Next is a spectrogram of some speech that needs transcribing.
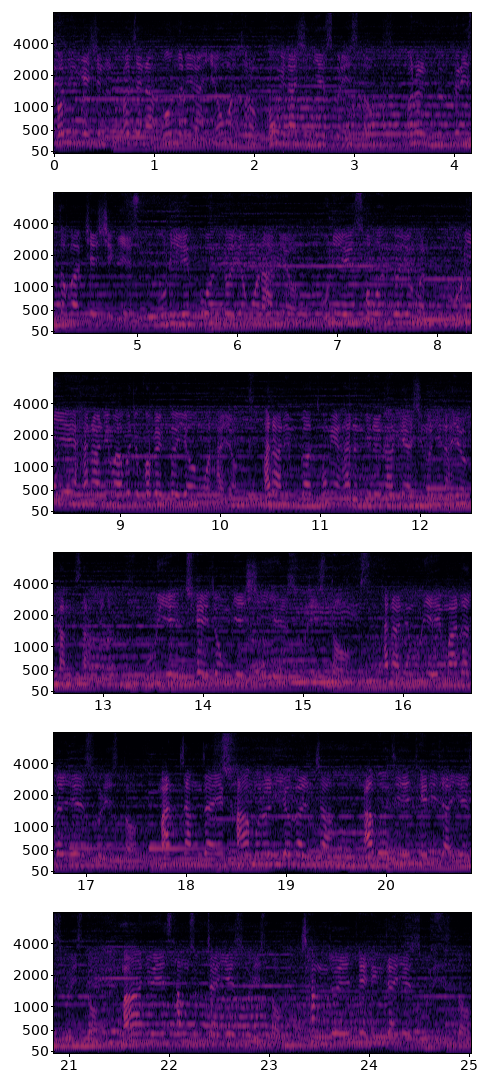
거기 계시는 어제나 오늘이나 영원토록 동일하신 예수 그리스도. 오늘 그 그리스도가 계시기에 우리의 구원도 영원하며 우리의 소원도 영원 하나님 아버지 고백도 영원하여 하나님과 동행하는 길을 가게 하시는 일 하여 감사합니다. 우리의 최종 계시 예수 그리스도 하나님 우리의 맏아들 예수 그리스도 만장자의 가문을 이어갈 자 아버지의 대리자 예수 그리스도 만유의 상속자 예수 그리스도 창조의 대행자 예수 그리스도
